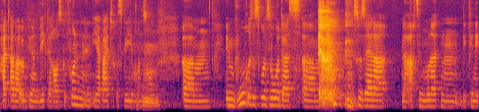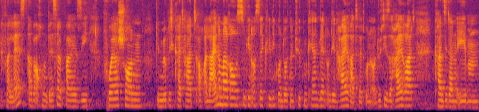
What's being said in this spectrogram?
hat aber irgendwie einen Weg daraus gefunden in ihr weiteres Leben und so. Ähm, Im Buch ist es wohl so, dass ähm, Susanna nach 18 Monaten die Klinik verlässt, aber auch nur deshalb, weil sie vorher schon die Möglichkeit hat, auch alleine mal rauszugehen aus der Klinik und dort einen Typen kennenlernt und den heiratet. Und durch diese Heirat kann sie dann eben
